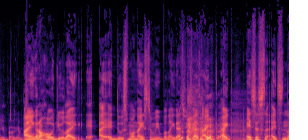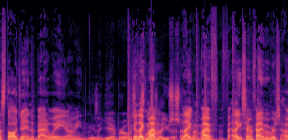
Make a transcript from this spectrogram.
You're bugging. Bro. I ain't gonna hold you. Like, it, I, it do smell nice to me, but like that's because I, I, it's just it's nostalgia in a bad way. You know what I mean? He's like, yeah, bro. because like my. I used to smoke like my then." f- like certain family members uh,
